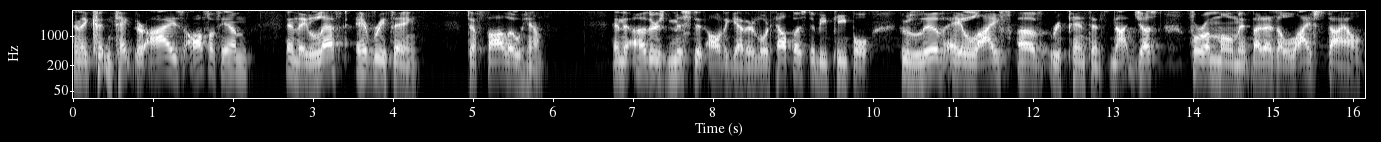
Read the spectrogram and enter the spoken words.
and they couldn't take their eyes off of him and they left everything to follow him. And the others missed it altogether. Lord, help us to be people who live a life of repentance, not just for a moment, but as a lifestyle,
